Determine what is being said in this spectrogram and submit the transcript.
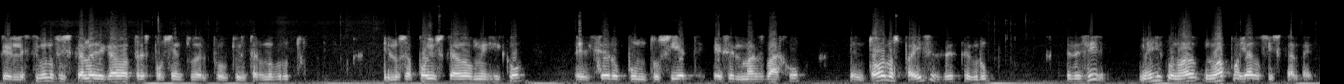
que el estímulo fiscal ha llegado a 3% del Producto Interno Bruto y los apoyos que ha dado México, el 0.7, es el más bajo en todos los países de este grupo. Es decir, México no ha, no ha apoyado fiscalmente.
